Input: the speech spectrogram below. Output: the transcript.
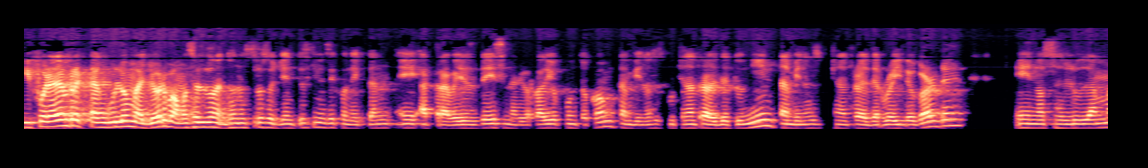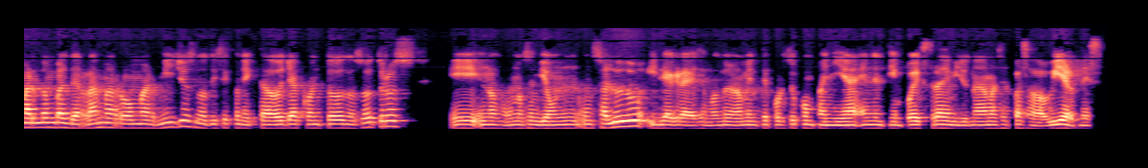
Y fuera del rectángulo mayor, vamos saludando a nuestros oyentes quienes se conectan eh, a través de escenarioradio.com, también nos escuchan a través de TuneIn, también nos escuchan a través de Radio Garden. Eh, nos saluda Marlon Valderrama, Roma Armillos, nos dice conectado ya con todos nosotros. Eh, nos, envía un, un, saludo y le agradecemos nuevamente por su compañía en el tiempo extra de Millos, nada más el pasado viernes.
